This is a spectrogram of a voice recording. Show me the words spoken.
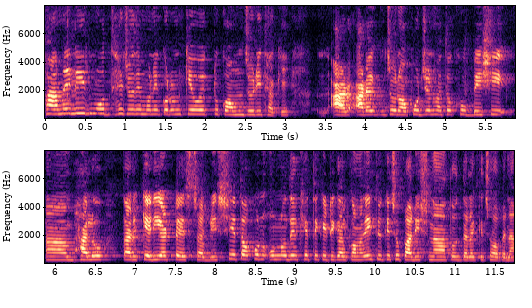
ফ্যামিলির মধ্যে যদি মনে করুন কেউ একটু কমজোরি থাকে, আর আরেকজন অপরজন হয়তো খুব বেশি ভালো তার কেরিয়ারটা এস্টাবলিশ সে তখন অন্যদের ক্ষেত্রে ক্রিটিক্যাল কমেন্ট এই তুই কিছু পারিস না, তোর দ্বারা কিছু হবে না।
